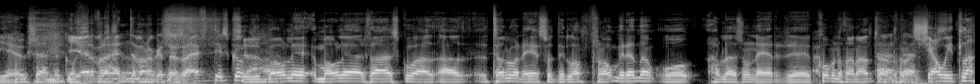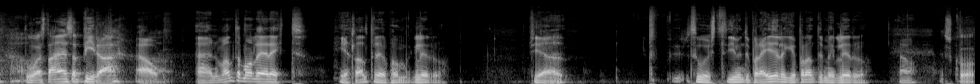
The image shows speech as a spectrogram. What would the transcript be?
Ég hugsaði með Ég er bara að henda mér nokkað þess að eftir sko. Sem máli, málega er það sko að, að tölvan er svolítið langt frá mér hérna og Hafleðarsson er eh, komin á þann aldrei hann að sjá illa. Þú varst aðeins að pýra Já, en vandamáli er eitt. Ég ætla aldrei að fá mig gliru því að þú veist, ég myndi bara eðilega brandið mig gliru Já, Sko,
